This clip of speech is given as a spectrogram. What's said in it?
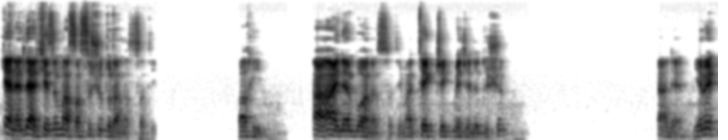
Genelde herkesin masası şudur anasını satayım. Bakayım. Ha aynen bu anasını satayım. Hani tek çekmeceli düşün. Yani yemek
